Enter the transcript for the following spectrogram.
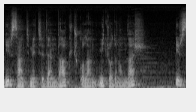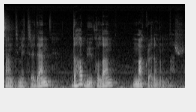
1 santimetreden daha küçük olan mikroadenomlar, 1 santimetreden daha büyük olan makroadenomlar.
